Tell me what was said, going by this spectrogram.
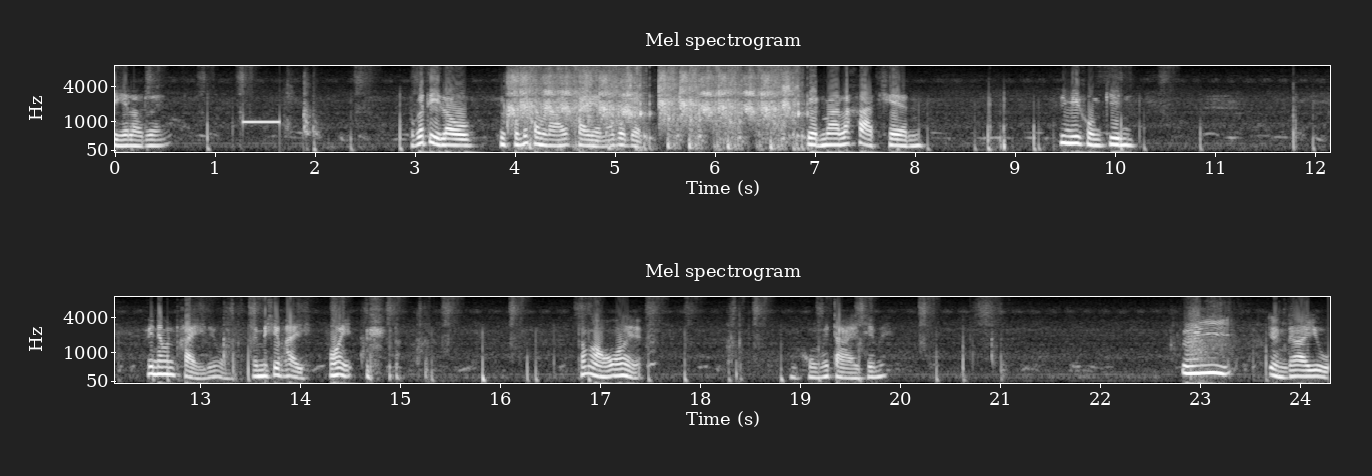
สีให้เราด้วย ปกติเราเป็นคนไม่ทำร้ายใครอะนะแต่แบบเกิดมาแล้วขาดแคลนไม่มีของกินเฮ้ยนั่นมันไผ่นี่หว่าเอ้ไม่ใช่ไผ่อ้อย ต้องเอาอ้อยมันคงไม่ตายใช่ไหมเอ้ยอย่างได้อยู่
